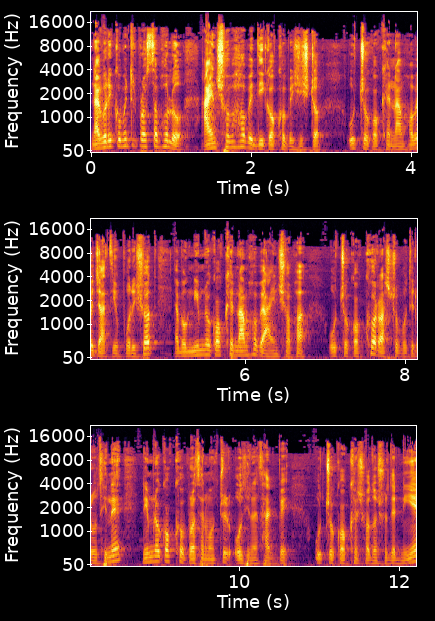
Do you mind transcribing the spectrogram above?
নাগরিক কমিটির প্রস্তাব হলো, আইনসভা হবে দ্বিকক্ষ বিশিষ্ট। উচ্চকক্ষের নাম হবে জাতীয় পরিষদ এবং নিম্নকক্ষের নাম হবে আইনসভা। উচ্চকক্ষ রাষ্ট্রপতির অধীনে, নিম্নকক্ষ প্রধানমন্ত্রীর অধীনে থাকবে। উচ্চকক্ষের সদস্যদের নিয়ে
